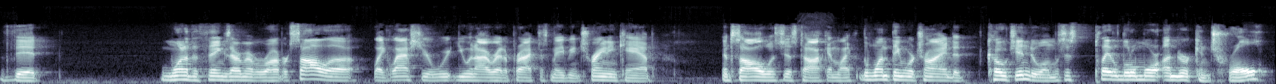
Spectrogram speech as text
that one of the things I remember Robert Saleh, like last year, we, you and I were at a practice, maybe in training camp, and Saleh was just talking like the one thing we're trying to coach into him was just play a little more under control.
